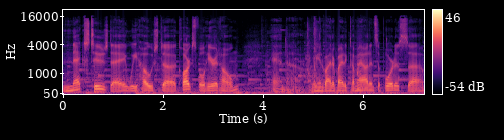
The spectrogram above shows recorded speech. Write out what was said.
next Tuesday. We host uh, Clarksville here at home. And uh, we invite everybody to come out and support us uh,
